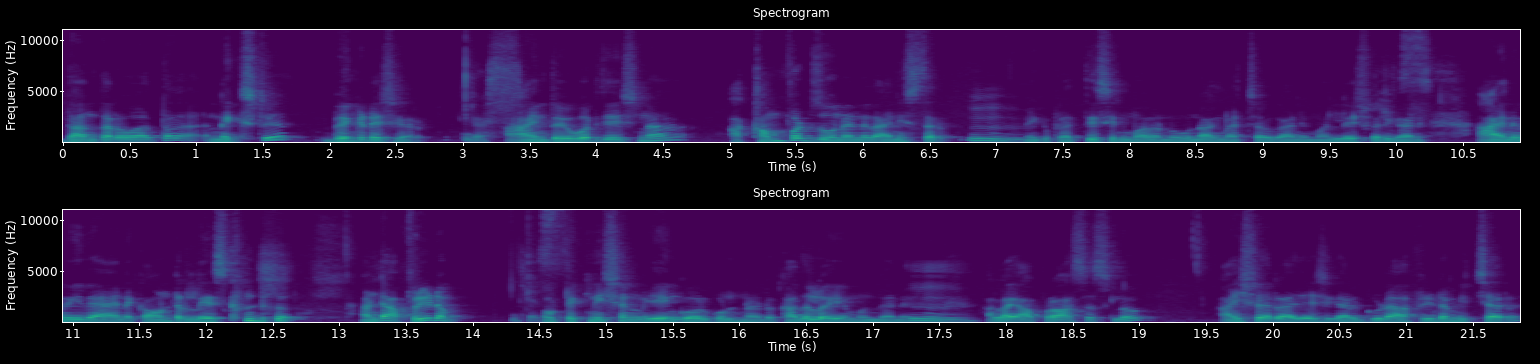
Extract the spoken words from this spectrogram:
దాని తర్వాత నెక్స్ట్ వెంకటేష్ గారు. ఆయనతో ఎవరు చేసినా ఆ కంఫర్ట్ జోన్ అనేది ఆయన ఇస్తారు. మ్మ్. మీకు ప్రతి సినిమాలో నువ్వు నాకు నచ్చావు కానీ మల్లేశ్వరి కానీ ఆయన మీద ఆయన కౌంటర్లు వేసుకుంటూ అంటే ఆ ఫ్రీడమ్. ఒక టెక్నీషియన్ ఏం కోరుకుంటున్నాడు? కథలో ఏముంది అనేది. మ్మ్. అలాగే ఆ ప్రాసెస్లో ఐశ్వర్య రాజేష్ గారికి కూడా ఆ ఫ్రీడమ్ ఇచ్చారు.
